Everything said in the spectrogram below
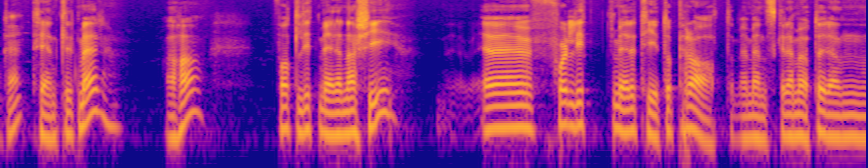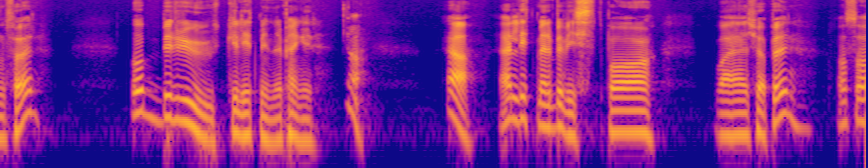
okay. trent litt mer. Aha. Fått litt mer energi. Jeg får litt mer tid til å prate med mennesker jeg møter, enn før. Og bruke litt mindre penger. Ja. Ja, jeg er litt mer bevisst på hva jeg kjøper. Og så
